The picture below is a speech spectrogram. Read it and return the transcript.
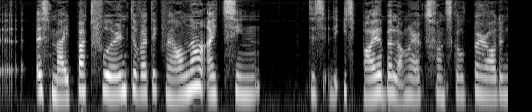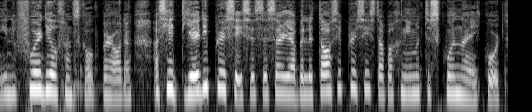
eh, is my pad vorentoe wat ek wel na uitsien dis iets baie belangriks van skuldberading en 'n voordeel van skuldberading. As jy deur die proses is, is 'n rehabilitasieproses dat begin met 'n skoon rekord.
